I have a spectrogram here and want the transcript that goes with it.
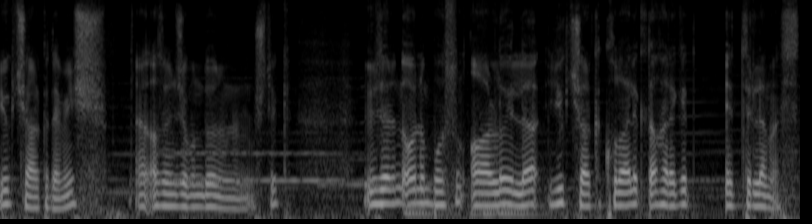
Yük çarkı demiş. Evet az önce bunu dönülmüştük. Üzerinde oyunun boss'un ağırlığıyla yük çarkı kolaylıkla hareket ettirilemez.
